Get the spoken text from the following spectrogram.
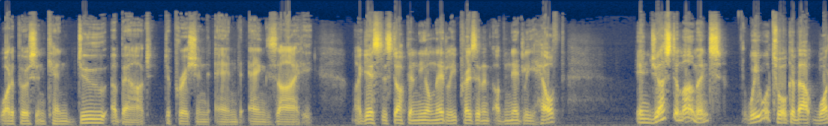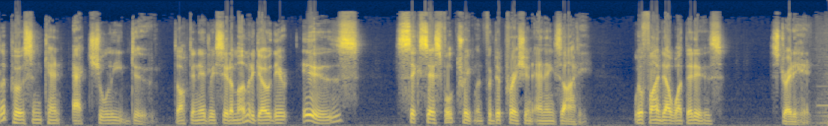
what a person can do about depression and anxiety. My guest is Dr. Neil Nedley, president of Nedley Health. In just a moment, we will talk about what a person can actually do. Dr. Nedley said a moment ago there is successful treatment for depression and anxiety. We'll find out what that is straight ahead.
